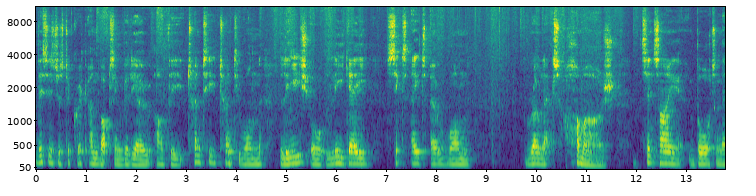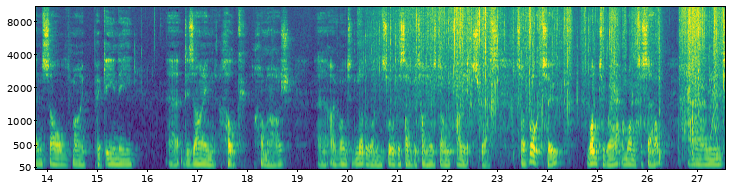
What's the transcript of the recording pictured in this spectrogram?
This is just a quick unboxing video of the 2021 Lige or Lige 6801 Rolex Homage. Since I bought and then sold my Pagani uh, design Hulk Homage, uh, I wanted another one and saw this advertised on AliExpress. So I bought two, one to wear and one to sell, and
